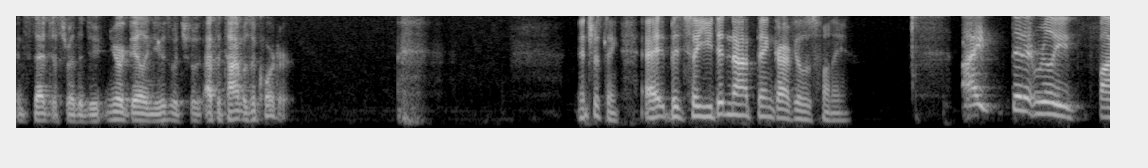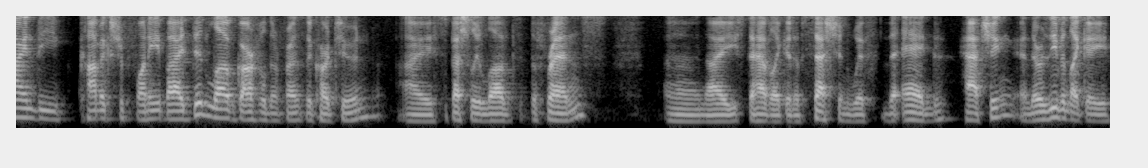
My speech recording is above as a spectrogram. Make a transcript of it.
instead just read the New York Daily News, which at the time was a quarter. Interesting. Uh, but so you did not think Garfield was funny. I didn't really find the comic strip funny, but I did love Garfield and Friends, the cartoon. I especially loved the Friends. And I used to have like an obsession with the egg hatching. And there was even like a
